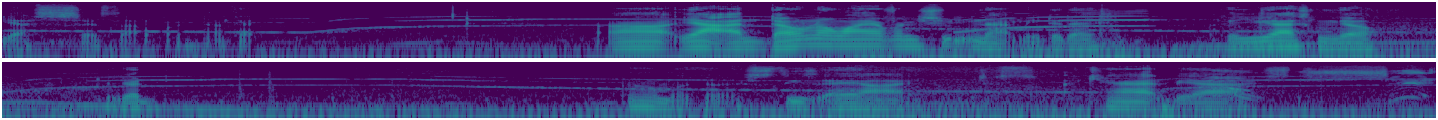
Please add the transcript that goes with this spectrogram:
Yes, it's that one. Okay. Uh, yeah, I don't know why everyone's shooting at me today. Okay, you guys can go. You're good. Oh my goodness, these AI. Just, I can't be asked. Oh, shit.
